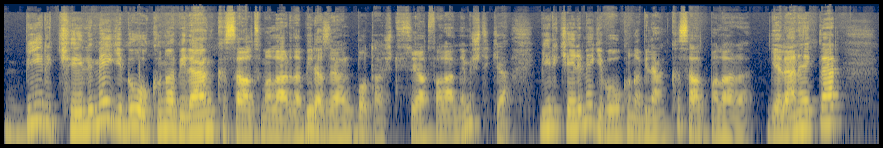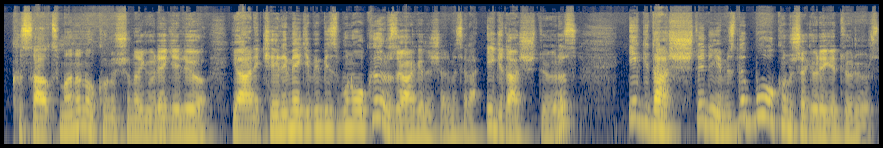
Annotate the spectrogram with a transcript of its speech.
bir kelime gibi okunabilen kısaltmalarda biraz evvel BOTAŞ, TÜSİAD falan demiştik ya. Bir kelime gibi okunabilen kısaltmalara gelen ekler kısaltmanın okunuşuna göre geliyor. Yani kelime gibi biz bunu okuyoruz ya arkadaşlar. Mesela İGDAŞ diyoruz. İGDAŞ dediğimizde bu okunuşa göre getiriyoruz.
